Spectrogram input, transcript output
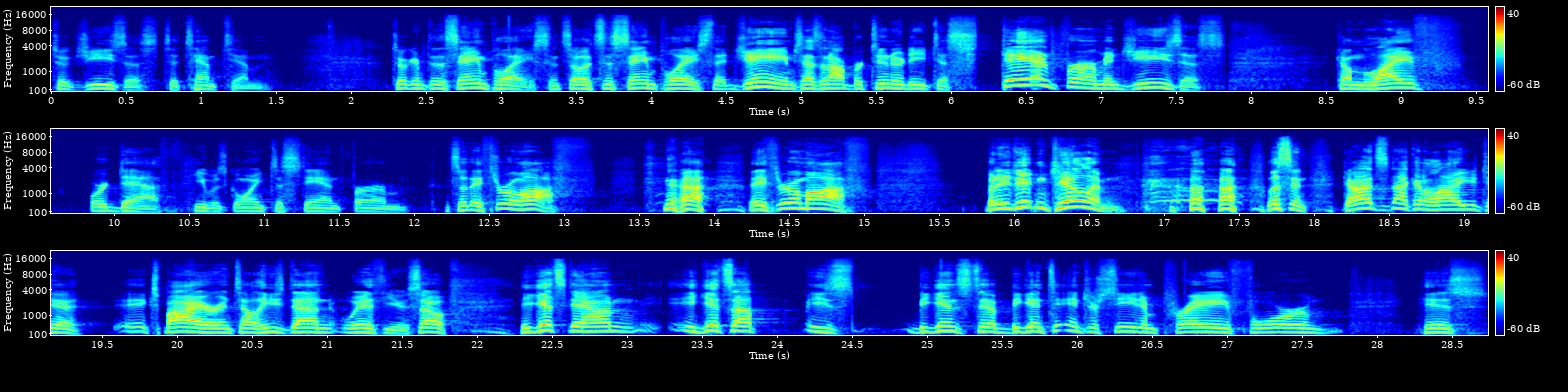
took Jesus to tempt him. Took him to the same place. And so it's the same place that James has an opportunity to stand firm in Jesus. Come life or death, he was going to stand firm. And so they threw him off. they threw him off. But he didn't kill him. Listen, God's not going to allow you to expire until he's done with you. So he gets down, he gets up, he begins to begin to intercede and pray for his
